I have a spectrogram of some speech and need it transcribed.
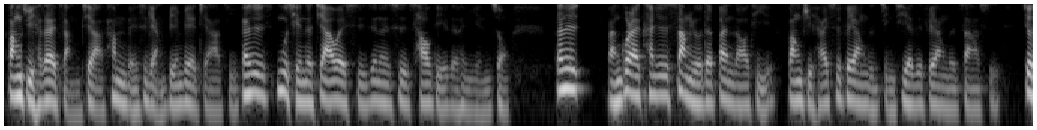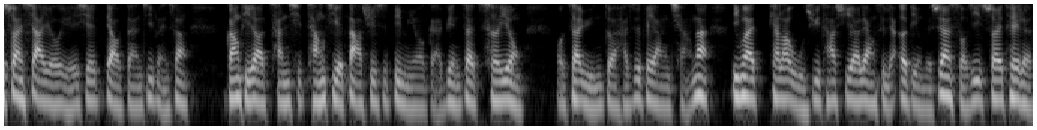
方举还在涨价，他们等于是两边被夹击。但是目前的价位是真的是超跌的很严重。但是反过来看，就是上游的半导体方举还是非常的景气，还是非常的扎实。就算下游有一些掉单，基本上刚提到长期长期的大趋势并没有改变，在车用哦，在云端还是非常强。那另外跳到五 G，它需要量是两二点五倍。虽然手机衰退了，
